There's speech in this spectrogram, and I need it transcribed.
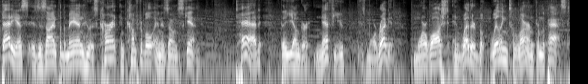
Thaddeus is designed for the man who is current and comfortable in his own skin. Tad, the younger nephew, is more rugged, more washed and weathered, but willing to learn from the past.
